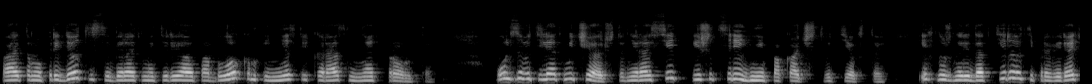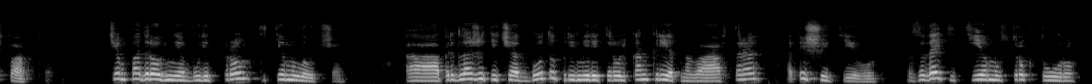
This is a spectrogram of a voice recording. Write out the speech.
Поэтому придется собирать материал по блокам и несколько раз менять промпты. Пользователи отмечают, что нейросеть пишет средние по качеству тексты. Их нужно редактировать и проверять факты. Чем подробнее будет промпт, тем лучше. А предложите чат-боту примерить роль конкретного автора, опишите его, задайте тему, структуру,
